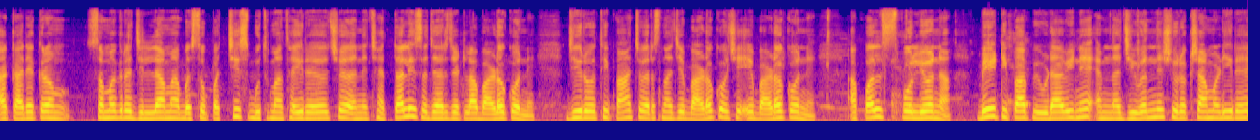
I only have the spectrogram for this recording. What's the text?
આ કાર્યક્રમ સમગ્ર જિલ્લામાં બસો પચીસ બૂથમાં થઈ રહ્યો છે અને છેતાલીસ હજાર જેટલા બાળકોને જીરોથી પાંચ વર્ષના જે બાળકો છે એ બાળકોને આ પલ્સ પોલિયોના બે ટીપા પીવડાવીને એમના જીવનને સુરક્ષા મળી રહે,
